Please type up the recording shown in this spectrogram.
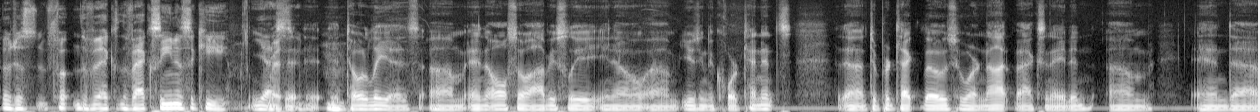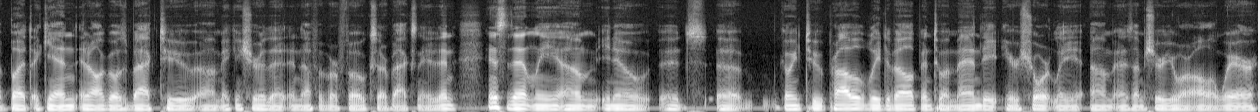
So, just f- the vac- the vaccine is the key. Yes, it, it, mm. it, totally is, um, and also obviously, you know, um, using the core tenets uh, to protect those who are not vaccinated. And uh, but again, it all goes back to uh, making sure that enough of our folks are vaccinated. And incidentally, um, you know, it's uh, going to probably develop into a mandate here shortly, um, as I'm sure you are all aware.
